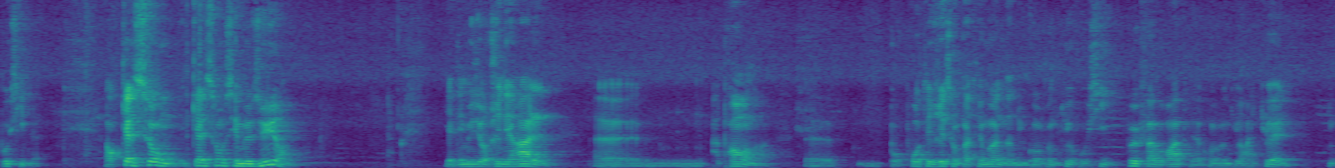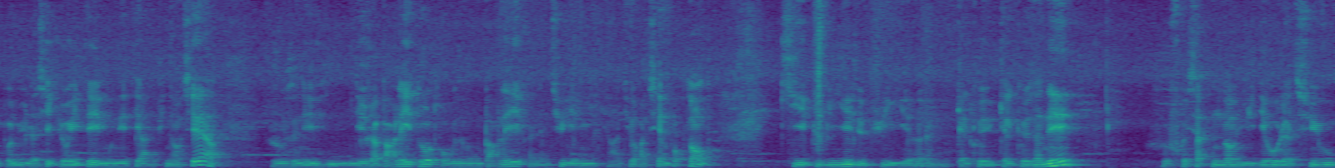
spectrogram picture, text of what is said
possibles. Alors, quelles sont, quelles sont ces mesures? Il y a des mesures générales euh, à prendre euh, pour protéger son patrimoine dans une conjoncture aussi peu favorable que la conjoncture actuelle, du point de vue de la sécurité monétaire et financière. Je vous en ai déjà parlé, d'autres vous en ont parlé. Là-dessus, il y a une littérature assez importante qui est publiée depuis euh, quelques, années. Je ferai certainement une vidéo là-dessus où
